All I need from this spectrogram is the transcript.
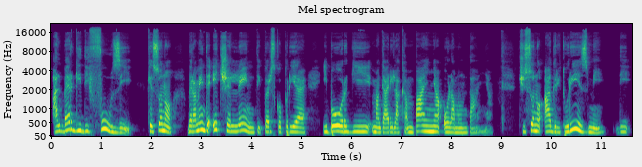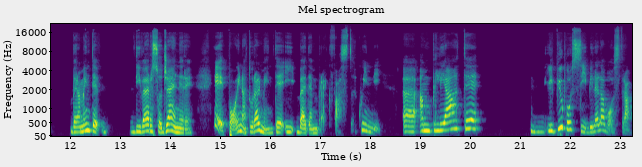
alberghi diffusi che sono veramente eccellenti per scoprire i borghi, magari la campagna o la montagna. Ci sono agriturismi di veramente diverso genere e poi naturalmente i bed and breakfast. Quindi eh, ampliate il più possibile la vostra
